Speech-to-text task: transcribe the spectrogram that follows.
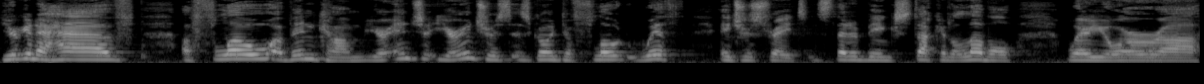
you're going to have a flow of income. Your, in- your interest is going to float with interest rates instead of being stuck at a level where you're uh,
